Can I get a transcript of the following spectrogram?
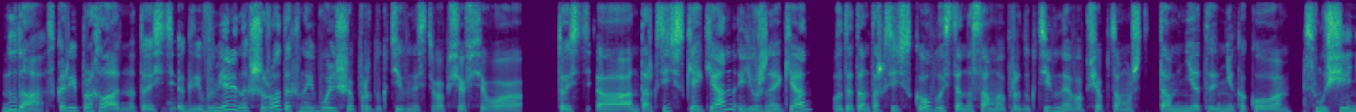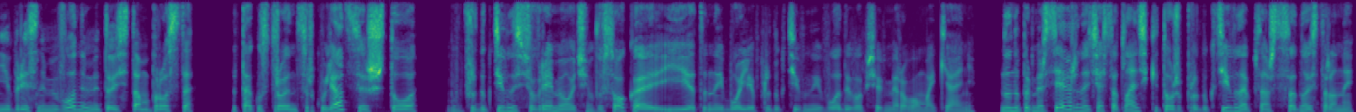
Ну да, скорее прохладно. То есть в умеренных широтах наибольшая продуктивность вообще всего. То есть а, Антарктический океан, Южный океан, вот эта Антарктическая область, она самая продуктивная вообще, потому что там нет никакого смущения пресными водами, то есть там просто так устроена циркуляция, что продуктивность все время очень высокая, и это наиболее продуктивные воды вообще в Мировом океане. Ну, например, северная часть Атлантики тоже продуктивная, потому что, с одной стороны,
